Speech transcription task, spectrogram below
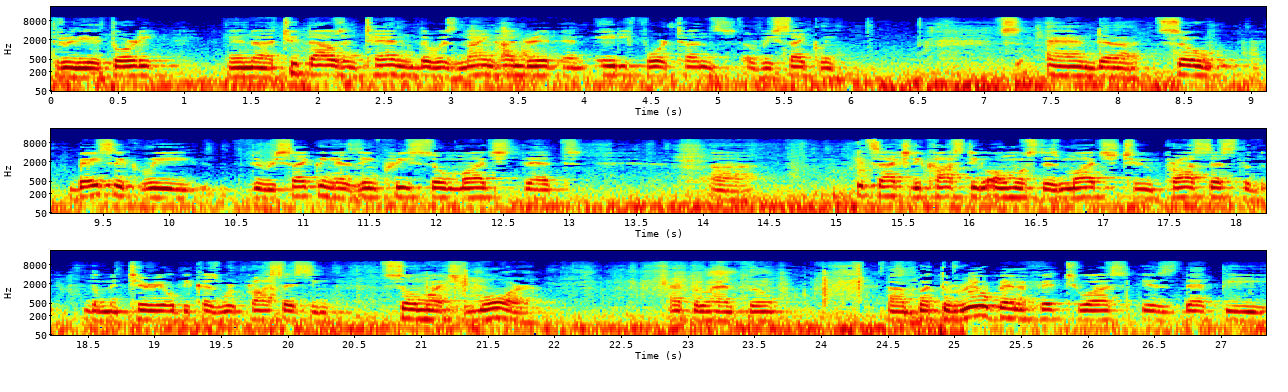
through the authority. In uh, 2010, there was 984 tons of recycling. And uh, so basically, the recycling has increased so much that uh, it's actually costing almost as much to process the, the material because we're processing so much more at the landfill. Uh, But the real benefit to us is that the,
